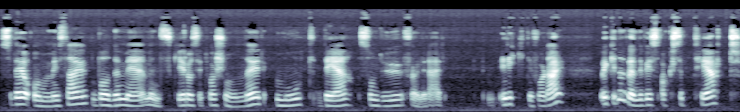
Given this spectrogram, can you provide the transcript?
Så det å omgi seg både med mennesker og situasjoner mot det som du føler er riktig for deg, og ikke nødvendigvis akseptert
